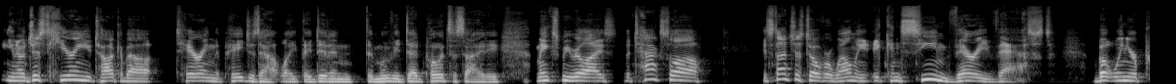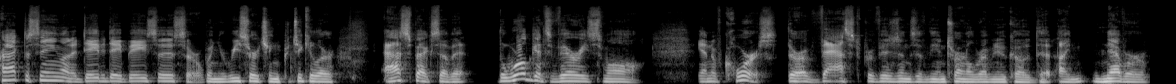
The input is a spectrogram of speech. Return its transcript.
you know, just hearing you talk about tearing the pages out like they did in the movie Dead Poet Society makes me realize the tax law, it's not just overwhelming, it can seem very vast. But when you're practicing on a day to day basis or when you're researching particular aspects of it, the world gets very small. And of course, there are vast provisions of the Internal Revenue Code that I never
